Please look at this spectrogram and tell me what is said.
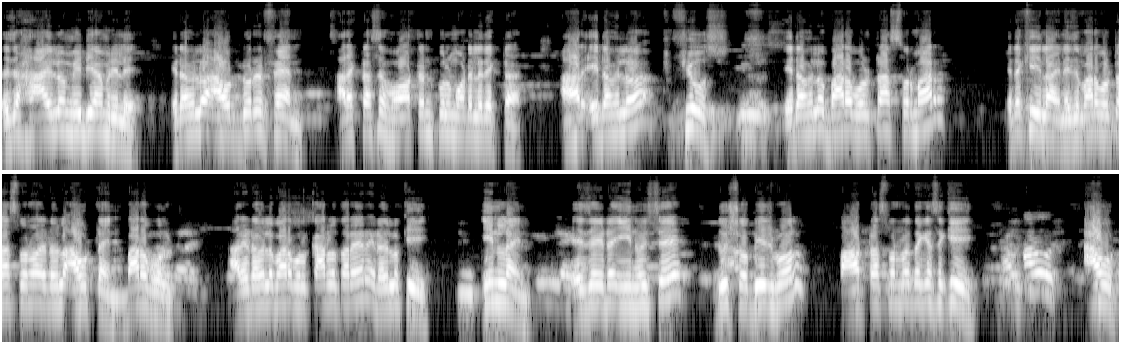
এই যে হাই লো মিডিয়াম রিলে এটা হলো আউটডোরের ফ্যান আর একটা আছে হট অ্যান্ড কুল মডেলের একটা। আর এটা হলো ফিউজ এটা হলো বারো ভোল্ট ট্রান্সফরমার এটা কি লাইন এই যে বারো ভোল্ট ট্রান্সফরমার এটা হলো আউট লাইন বারো ভোল্ট আর এটা হলো বারো ভোল্ট কালো তারের এটা হলো কি? ইন লাইন এই যে এটা ইন হয়েছে দুইশো বিশ ভোল্ট পাওয়ার ট্রান্সফরমার গেছে কি? আউট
